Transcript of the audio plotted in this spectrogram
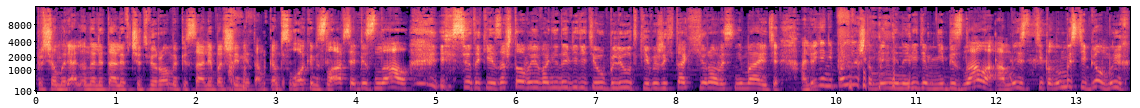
причем мы реально налетали в четвером и писали большими там камслоками славься Безнал, и все такие, за что вы его ненавидите, ублюдки, вы же их так херово снимаете. А люди не поняли, что мы ненавидим не Безнала, а мы типа, ну мы стебем их.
